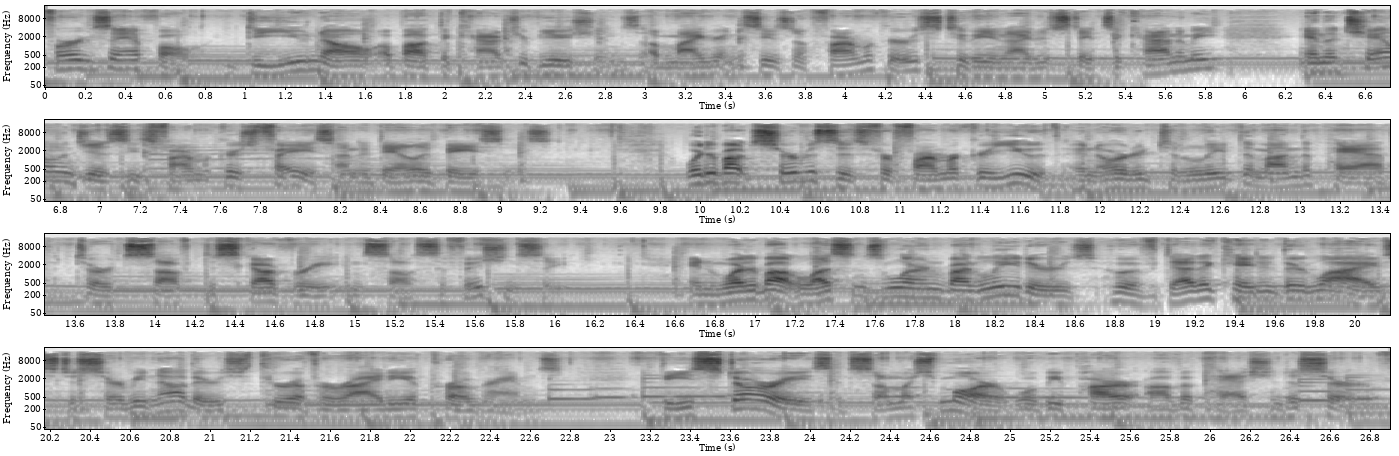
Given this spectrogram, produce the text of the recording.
For example, do you know about the contributions of migrant and seasonal farm workers to the United States economy and the challenges these farm workers face on a daily basis? What about services for farm worker youth in order to lead them on the path towards self discovery and self sufficiency? And what about lessons learned by leaders who have dedicated their lives to serving others through a variety of programs? These stories and so much more will be part of A Passion to Serve.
